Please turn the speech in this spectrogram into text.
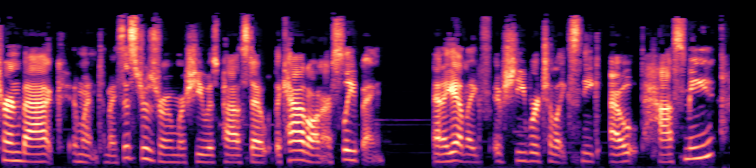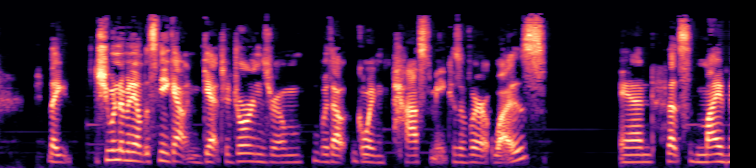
Turned back and went to my sister's room where she was passed out with the cat on her sleeping. And again, like if she were to like sneak out past me, like she wouldn't have been able to sneak out and get to Jordan's room without going past me because of where it was. And that's my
